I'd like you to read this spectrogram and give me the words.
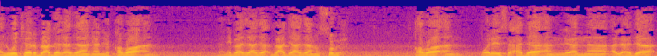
الوتر بعد الأذان يعني قضاء يعني بعد بعد أذان الصبح. قضاء وليس أداء لأن الأداء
